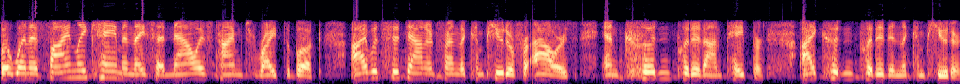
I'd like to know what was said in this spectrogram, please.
But when it finally came and they said, now is time to write the book, I would sit down in front of the computer for hours and couldn't put it on paper. I couldn't put it in the computer.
